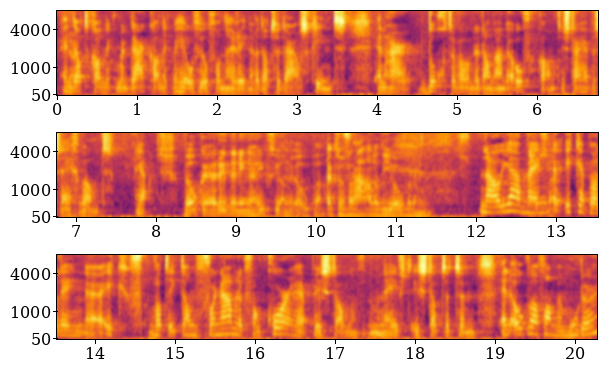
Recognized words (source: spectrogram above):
en Ja. Dat kan ik me, daar kan ik me heel veel van herinneren. Dat we daar als kind... En haar dochter woonde dan aan de overkant. Dus daar hebben zij gewoond. Ja. Welke herinneringen heeft u aan uw opa? Uit de verhalen die over hem... Nou ja, mijn, ik heb alleen, eh, ik, wat ik dan voornamelijk van Cor heb, is dan, mijn neef, is dat het een, en ook wel van mijn moeder,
